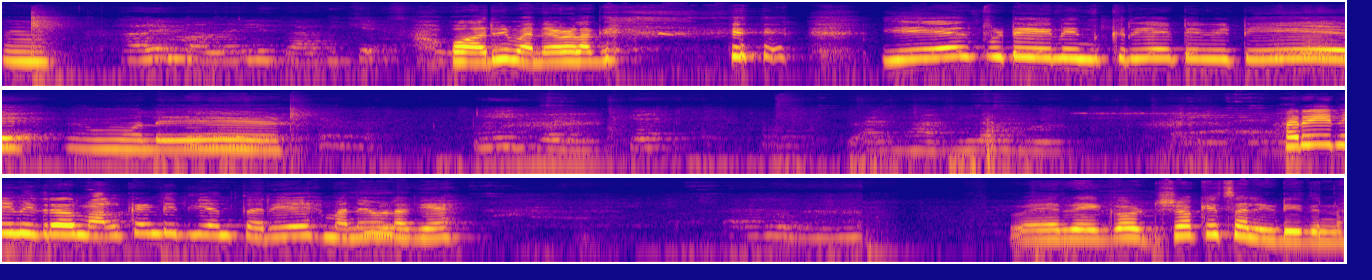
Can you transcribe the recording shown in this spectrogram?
ಹ್ಞೂ ಓ ಹರಿ ಮನೆಯೊಳಗೆ ಏನು ಪುಟಿ ನಿಂದು ಕ್ರಿಯೇಟಿವಿಟಿ ಆಮೇಲೆ ಅರೆ, ನಾನು ಇದ್ರಲ್ಲಿ ಮಲ್ಕೊಂಡಿದ್ಯಂತ ರೀ ಮನೆಯೊಳಗೆ? ವೆರಿ ಗುಡ್ ಶೋಕೇಸಲ್ಲಿ ಇಡಿ ಇದನ್ನ.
